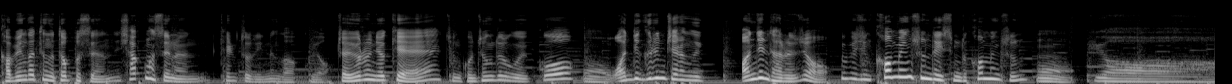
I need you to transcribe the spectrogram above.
가면 같은 거 덮어 쓴 shotgun 쓰는 캐릭터도 있는 것 같고요. 자 요런 이렇게 지금 권총 들고 있고 어, 완전 그림체랑 그 완전히 다르죠? 여기 지금 coming soon 돼 있습니다. coming soon. 어. 이야.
